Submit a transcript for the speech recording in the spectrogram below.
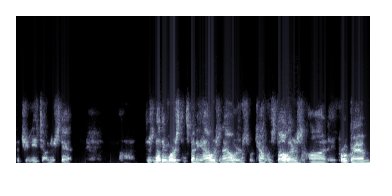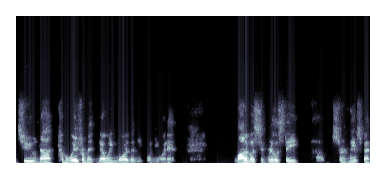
that you need to understand. There's nothing worse than spending hours and hours or countless dollars on a program to not come away from it knowing more than when you went in. A lot of us in real estate certainly have spent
